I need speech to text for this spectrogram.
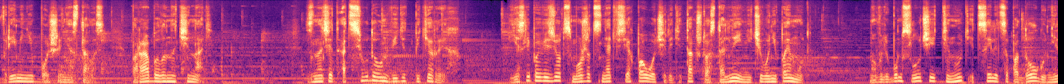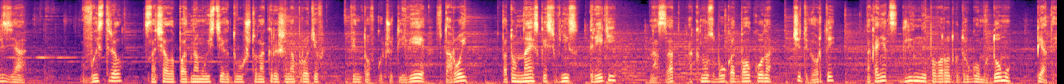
Времени больше не осталось. Пора было начинать. Значит, отсюда он видит пятерых. Если повезет, сможет снять всех по очереди, так что остальные ничего не поймут. Но в любом случае тянуть и целиться подолгу нельзя. Выстрел. Сначала по одному из тех двух, что на крыше напротив. Винтовку чуть левее. Второй. Потом наискось вниз. Третий. Назад. Окно сбоку от балкона. Четвертый. Наконец, длинный поворот к другому дому. Пятый.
